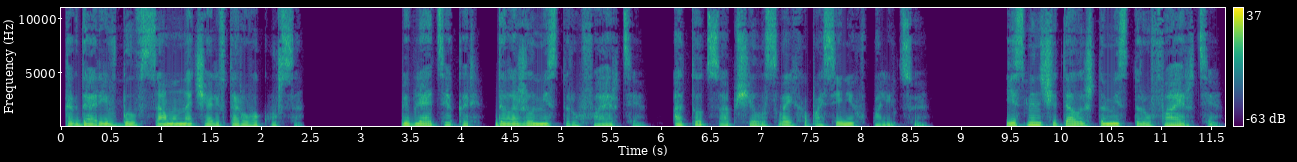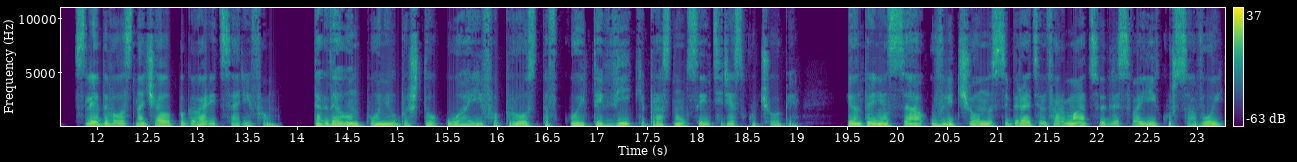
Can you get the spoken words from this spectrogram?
когда Ариф был в самом начале второго курса. Библиотекарь доложил мистеру Фаерти, а тот сообщил о своих опасениях в полицию. Ясмин считала, что мистеру Фаерти следовало сначала поговорить с Арифом. Тогда он понял бы, что у Арифа просто в кои-то веки проснулся интерес к учебе, и он принялся увлеченно собирать информацию для своей курсовой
